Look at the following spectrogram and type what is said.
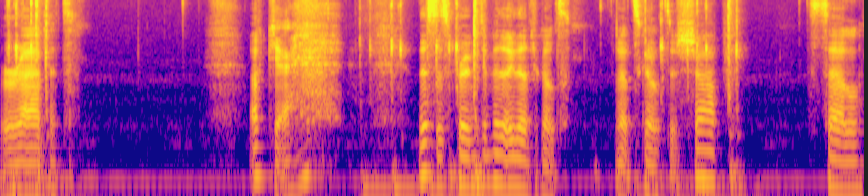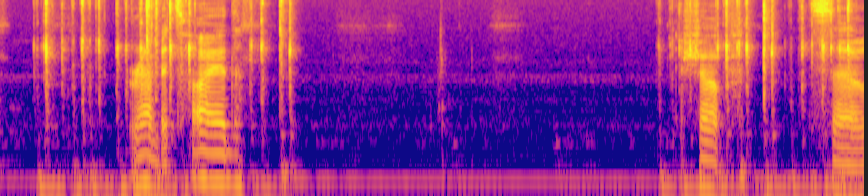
rabbit. Okay. This is proving to be difficult. Let's go to shop, sell rabbit hide, shop, sell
